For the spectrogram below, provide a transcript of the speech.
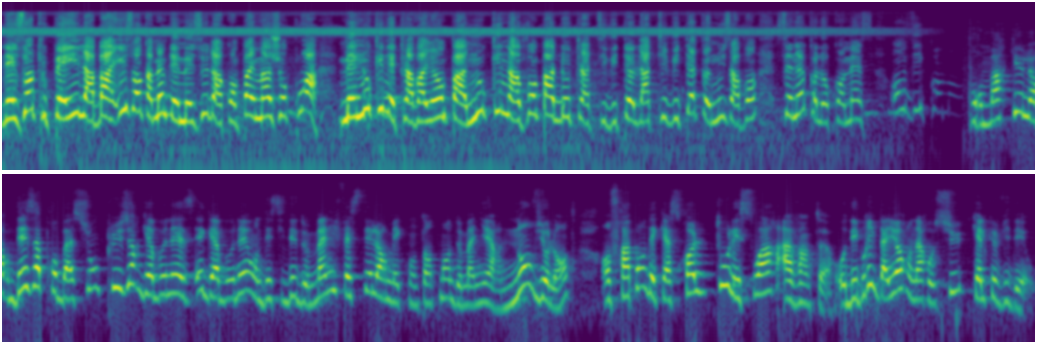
Les autres pays là-bas, ils ont quand même des mesures d'accompagnement, je crois. Mais nous qui ne travaillons pas, nous qui n'avons pas d'autres activités, l'activité que nous avons, ce n'est que le commerce. Pour marquer leur désapprobation, plusieurs Gabonaises et Gabonais ont décidé de manifester leur mécontentement de manière non violente en frappant des casseroles tous les soirs à 20h. Au débrief d'ailleurs, on a reçu quelques vidéos.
